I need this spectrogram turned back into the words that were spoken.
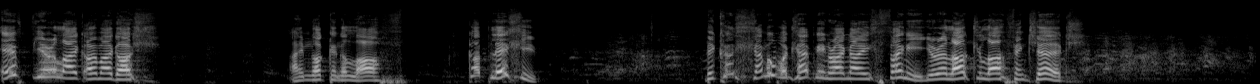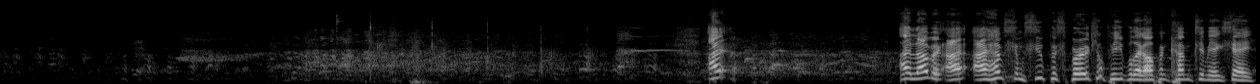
If you're like, oh my gosh, I'm not going to laugh, God bless you. Because some of what's happening right now is funny. You're allowed to laugh in church. I, I love it. I, I have some super spiritual people that often come to me and say,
